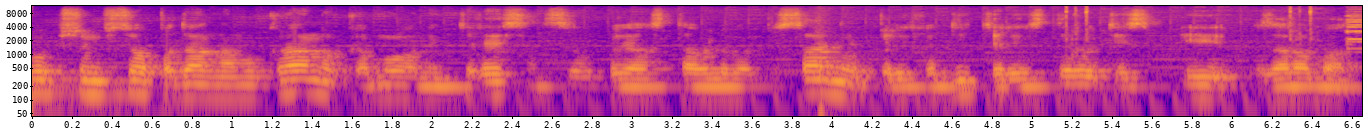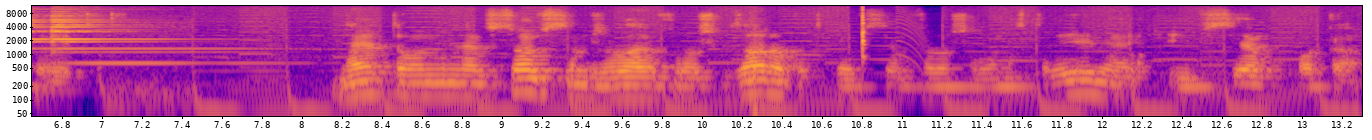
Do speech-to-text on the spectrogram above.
В общем, все по данному крану. Кому он интересен, ссылку я оставлю в описании. Переходите, регистрируйтесь и зарабатывайте. На этом у меня все. Всем желаю хороших заработков, всем хорошего настроения и всем пока.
